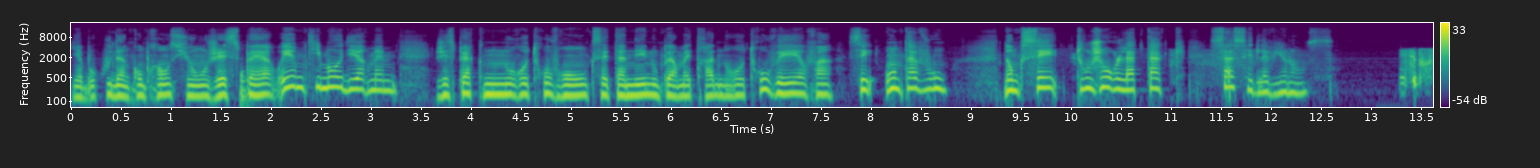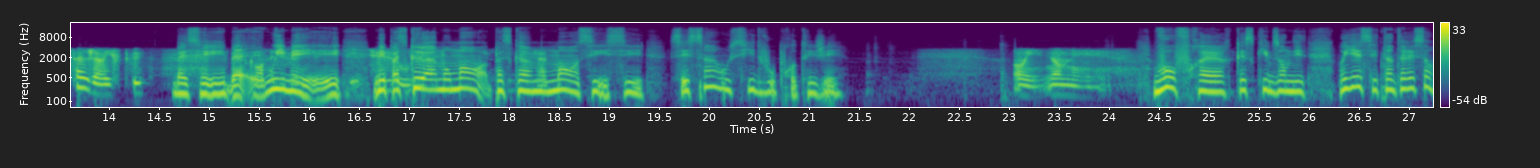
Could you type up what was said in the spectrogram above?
il y a beaucoup d'incompréhension. J'espère, oui, un petit mot dire même. J'espère que nous nous retrouverons, que cette année nous permettra de nous retrouver. Enfin, c'est honte à vous. Donc c'est toujours l'attaque. Ça, c'est de la violence. Et c'est pour ça que j'arrive plus. Ben c'est, ben, oui, mais mais parce qu'à un moment, parce qu'à un moment, c'est c'est c'est sain aussi de vous protéger. Oui, non mais vos frères, qu'est-ce qu'ils en disent? Vous voyez, c'est intéressant.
